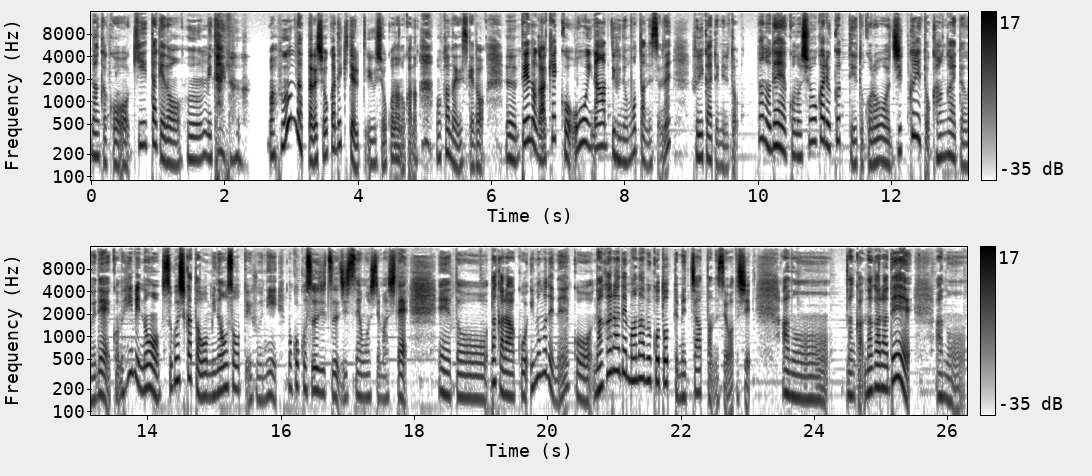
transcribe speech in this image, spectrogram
なんかこう、聞いたけど、ふん、みたいな。まあ、不運だったら消化できてるっていう証拠なのかな？わかんないですけど、うん、っていうのが結構多いなっていうふうに思ったんですよね。振り返ってみると。なので、この消化力っていうところをじっくりと考えた上で、この日々の過ごし方を見直そうというふうに、まあ、ここ数日実践をしてまして、えっ、ー、と、だから、こう、今までね、こう、ながらで学ぶことってめっちゃあったんですよ、私。あのー、なんか、ながらで、あのー、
